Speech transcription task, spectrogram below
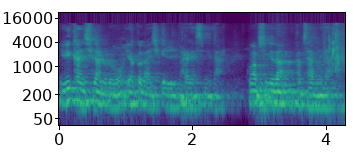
유익한 시간으로 엮어가시길 바라겠습니다. 고맙습니다. 감사합니다.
